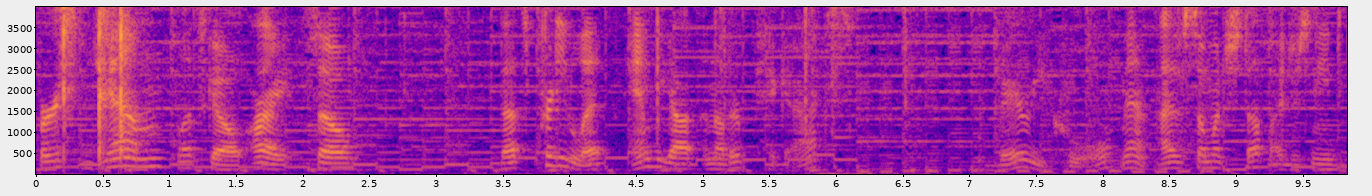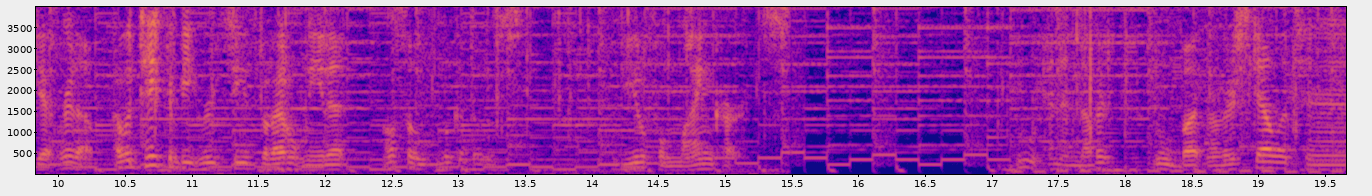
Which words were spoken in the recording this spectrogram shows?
First gem. Let's go. Alright, so that's pretty lit. And we got another pickaxe. Very cool. Man, I have so much stuff I just need to get rid of. I would take the beetroot seeds, but I don't need it. Also, look at those beautiful mine carts. Ooh, and another... Ooh, but another skeleton.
